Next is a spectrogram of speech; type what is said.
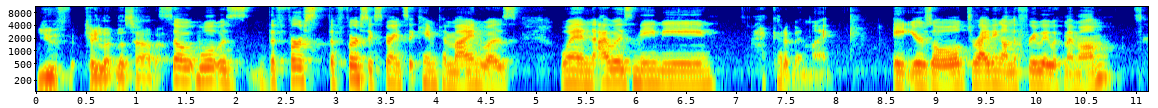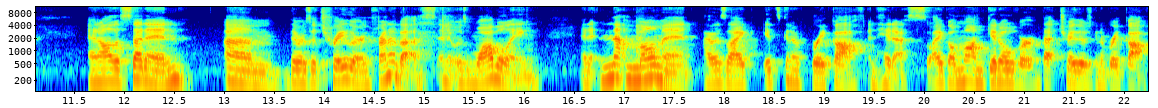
you've okay? Let, let's have it. So, well, it was the first the first experience that came to mind was when I was maybe I could have been like eight years old, driving on the freeway with my mom, and all of a sudden, um, there was a trailer in front of us, and it was wobbling. And in that moment, I was like, "It's gonna break off and hit us." So I go, "Mom, get over. That trailer's gonna break off."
